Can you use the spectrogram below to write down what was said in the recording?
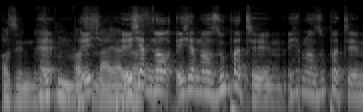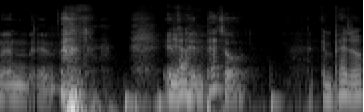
aus den Rippen was ich leiern. ich habe noch, ich hab noch super Themen. Ich habe noch super Themen im, im, im, Ja. in petto. Im Petto.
